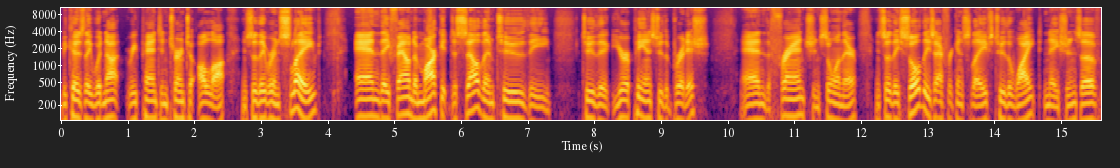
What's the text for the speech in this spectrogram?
because they would not repent and turn to Allah, and so they were enslaved and they found a market to sell them to the to the Europeans, to the British, and the French and so on there. And so they sold these African slaves to the white nations of,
